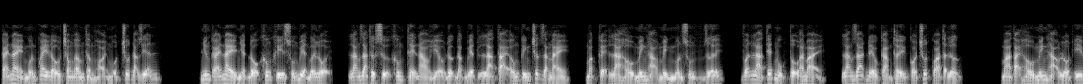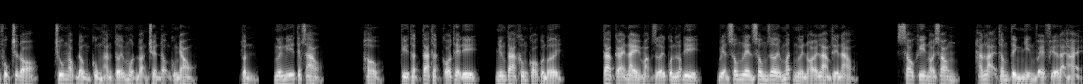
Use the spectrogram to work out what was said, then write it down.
cái này muốn quay đầu trong âm thầm hỏi một chút đạo diễn. Nhưng cái này nhiệt độ không khí xuống biển bơi lội, lãng gia thực sự không thể nào hiểu được đặc biệt là tại ống kính trước dạng này, mặc kệ là hầu minh hạo mình muốn xuống dưới, vẫn là tiết mục tổ an bài, lãng gia đều cảm thấy có chút quá tận lực. Mà tại hầu minh hạo lột y phục trước đó, chu ngọc đồng cùng hắn tới một đoạn chuyển động cùng nhau. Tuần, ngươi nghĩ tiếp sao? Hầu, kỳ thật ta thật có thể đi, nhưng ta không có quần bơi ta cái này mặc dưới quần lót đi, biển sông lên sông rơi mất người nói làm thế nào? Sau khi nói xong, hắn lại thâm tình nhìn về phía đại hải.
